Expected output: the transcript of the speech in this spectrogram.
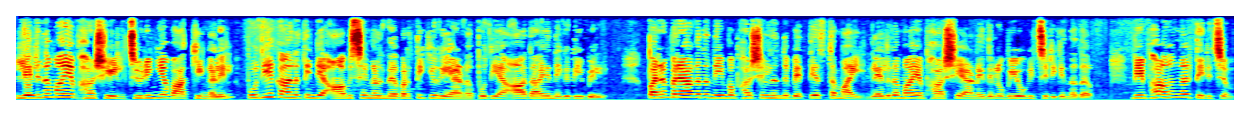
ലളിതമായ ഭാഷയിൽ ചുരുങ്ങിയ വാക്യങ്ങളിൽ പുതിയ കാലത്തിന്റെ ആവശ്യങ്ങൾ നിവർത്തിക്കുകയാണ് പുതിയ ആദായ നികുതി ബിൽ. പരമ്പരാഗത നിയമഭാഷയിൽ നിന്ന് വ്യത്യസ്തമായി ലളിതമായ ഭാഷയാണ് ഇതിൽ ഉപയോഗിച്ചിരിക്കുന്നത്. വിഭാഗങ്ങൾ തിരിച്ചും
